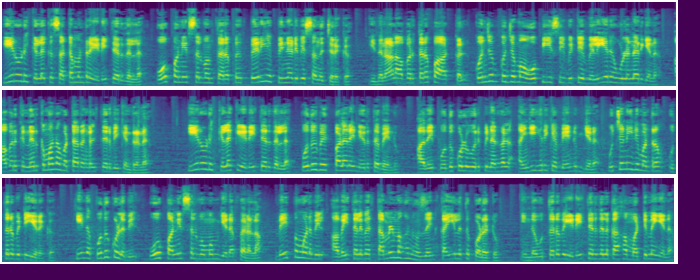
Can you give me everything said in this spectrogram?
ஈரோடு கிழக்கு சட்டமன்ற இடைத்தேர்தலில் ஓ பன்னீர்செல்வம் தரப்பு பெரிய பின்னடைவை சந்திச்சிருக்கு. இதனால் அவர் தரப்பு ஆட்கள் கொஞ்சம் கொஞ்சமா ஓபிஎஸ்சி விட்டு வெளியேற உள்ளனர் என அவருக்கு நெருக்கமான வட்டாரங்கள் தெரிவிக்கின்றன. ஈரோடு கிழக்கு இடைத்தேர்தலில் பொது வேட்பாளரை நிறுத்த வேண்டும். அதை பொதுக்குழு உறுப்பினர்கள் அங்கீகரிக்க வேண்டும் என உச்சநீதிமன்றம் உத்தரவிட்டு இருக்கு இந்த பொதுக்குழுவில் ஓ பன்னீர்செல்வமும் இடம்பெறலாம். வேட்புமனுவில் அவைத்தலைவர் தமிழ்மகன் ஹுசைன் கையெழுத்து போடட்டும். இந்த உத்தரவு இடைத்தேர்தலுக்காக மட்டுமே என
